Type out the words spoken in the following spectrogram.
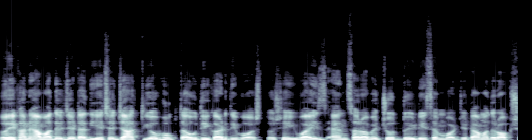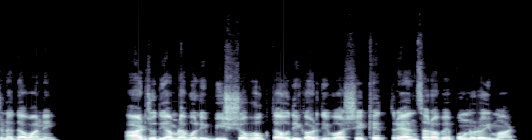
তো এখানে আমাদের যেটা দিয়েছে জাতীয় ভোক্তা অধিকার দিবস, তো সেই ওয়াইজ অ্যান্সার হবে চোদ্দোই ডিসেম্বর, যেটা আমাদের অপশনে দেওয়া নেই। আর যদি আমরা বলি বিশ্ব ভোক্তা অধিকার দিবস, সেক্ষেত্রে অ্যান্সার হবে পনেরোই মার্চ।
